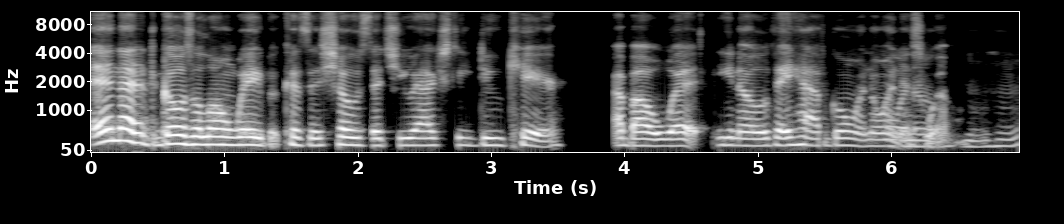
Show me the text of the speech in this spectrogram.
and that goes a long way because it shows that you actually do care about what you know they have going on going as on. well mm-hmm.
